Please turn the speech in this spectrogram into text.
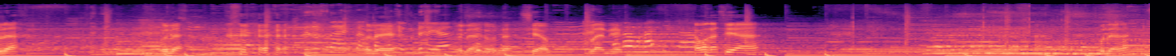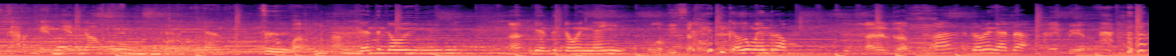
udah. Udah. Udah udah ya? udah ya. Udah udah. Siap. Berani ya. terima kasih ya. Udah kan? Sekarang gantian kamu. Ganti apa? Gantian kamu ini Hah? gantian kamu nyanyi. Aku nggak bisa kamu main drum. Ada drum ya? Hah? drumnya nggak ada. Ember.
